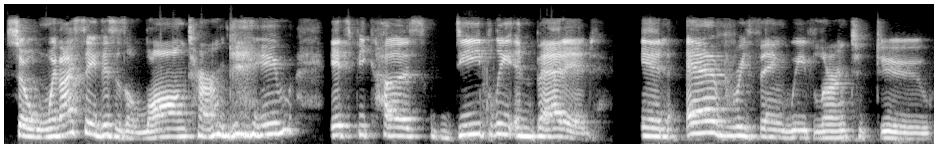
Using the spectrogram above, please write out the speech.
So when I say this is a long term game, it's because deeply embedded in everything we've learned to do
